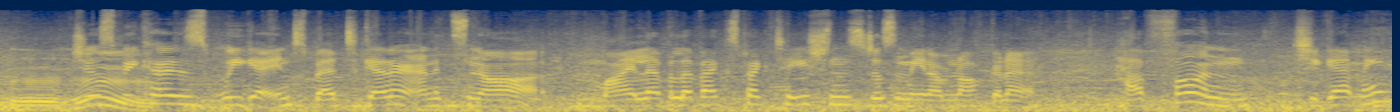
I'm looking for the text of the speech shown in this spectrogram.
Mm-hmm. Just because we get into bed together and it's not my level of expectations doesn't mean I'm not gonna have fun. Do you get me?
